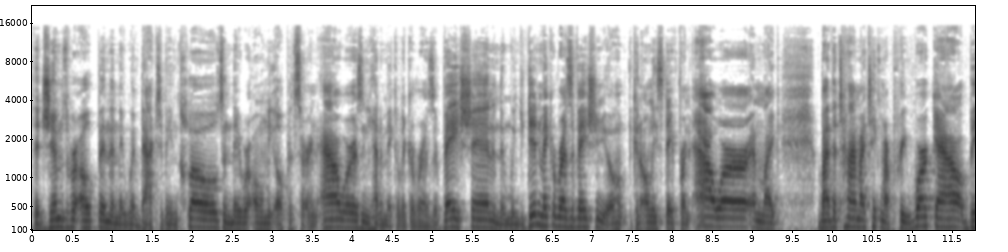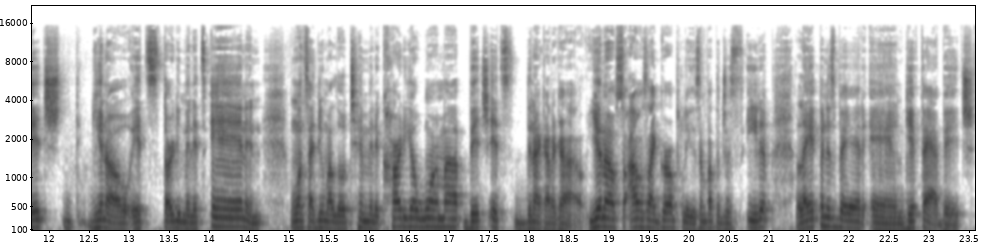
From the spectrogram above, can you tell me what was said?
the gyms were open and they went back to being closed and they were only open certain hours and you had to make like a reservation and then when you did make a reservation you can only stay for an hour and like by the time I take my pre-workout bitch you know it's 30 minutes in and once I do my little 10 minute cardio warm up bitch it's then I gotta go you know? So I was like girl please I'm about to just eat up lay up in his bed and get fat bitch.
